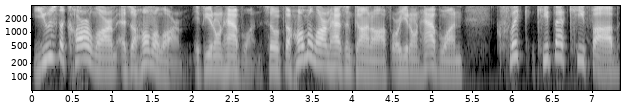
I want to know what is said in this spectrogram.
Use the car alarm as a home alarm if you don't have one. So if the home alarm hasn't gone off or you don't have one, click keep that key fob.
